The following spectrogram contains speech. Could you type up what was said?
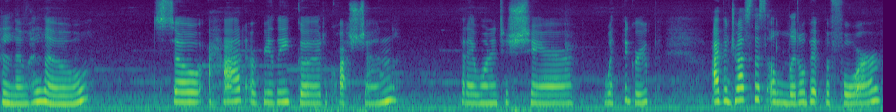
Hello, hello. So, I had a really good question that I wanted to share with the group. I've addressed this a little bit before.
